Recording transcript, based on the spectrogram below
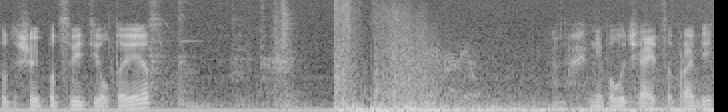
Тут еще и подсветил ТС. Не получается пробить.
